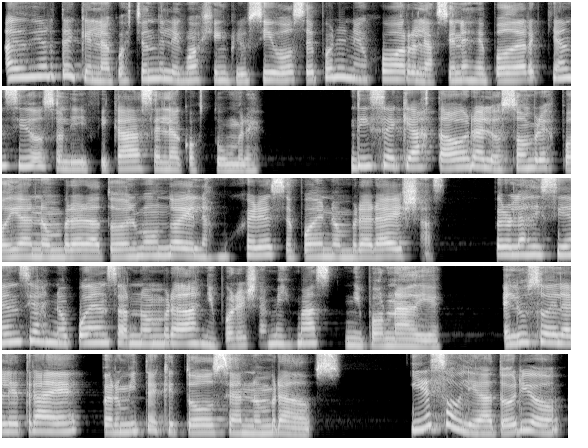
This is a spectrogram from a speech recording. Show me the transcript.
advierte que en la cuestión del lenguaje inclusivo se ponen en juego relaciones de poder que han sido solidificadas en la costumbre. Dice que hasta ahora los hombres podían nombrar a todo el mundo y las mujeres se pueden nombrar a ellas, pero las disidencias no pueden ser nombradas ni por ellas mismas ni por nadie, el uso de la letra E permite que todos sean nombrados. ¿Y es obligatorio?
